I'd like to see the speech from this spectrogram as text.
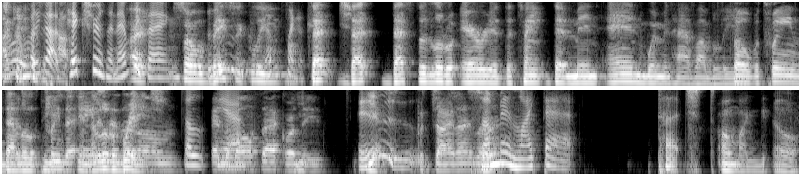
I Oh, can- we got pictures and All right, everything. so Ooh, basically, that like that that that's the little area, the taint that men and women have, I believe. So between That the- little piece between of the skin, the little and the, bridge. um, The- and yeah. the ball sack or the yes. Vagina. and Some the- men like that touched. oh my, g- oh,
